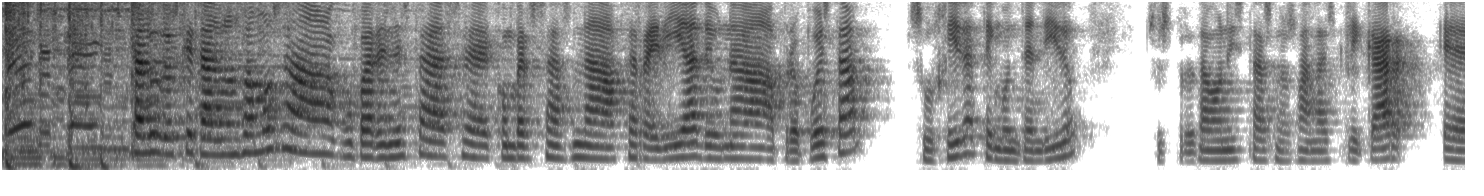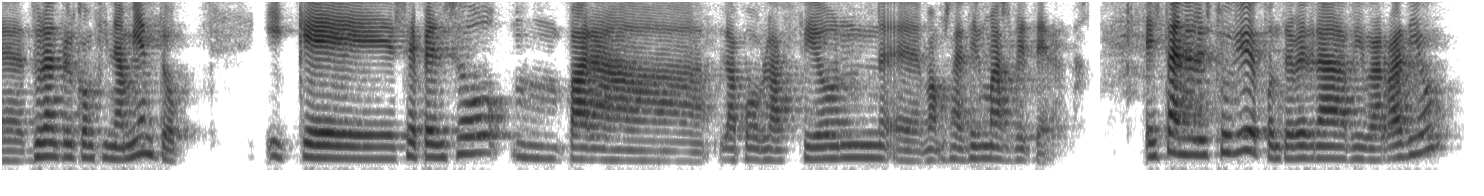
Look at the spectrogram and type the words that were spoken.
ven, ven. Saludos, ¿qué tal? Nos vamos a ocupar en estas eh, conversas na ferrería de una propuesta surgida, tengo entendido. Sus protagonistas nos van a explicar eh, durante el confinamiento y que se pensó mm, para la población, eh, vamos a decir, más veterana. Está en el estudio de Pontevedra Viva Radio,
